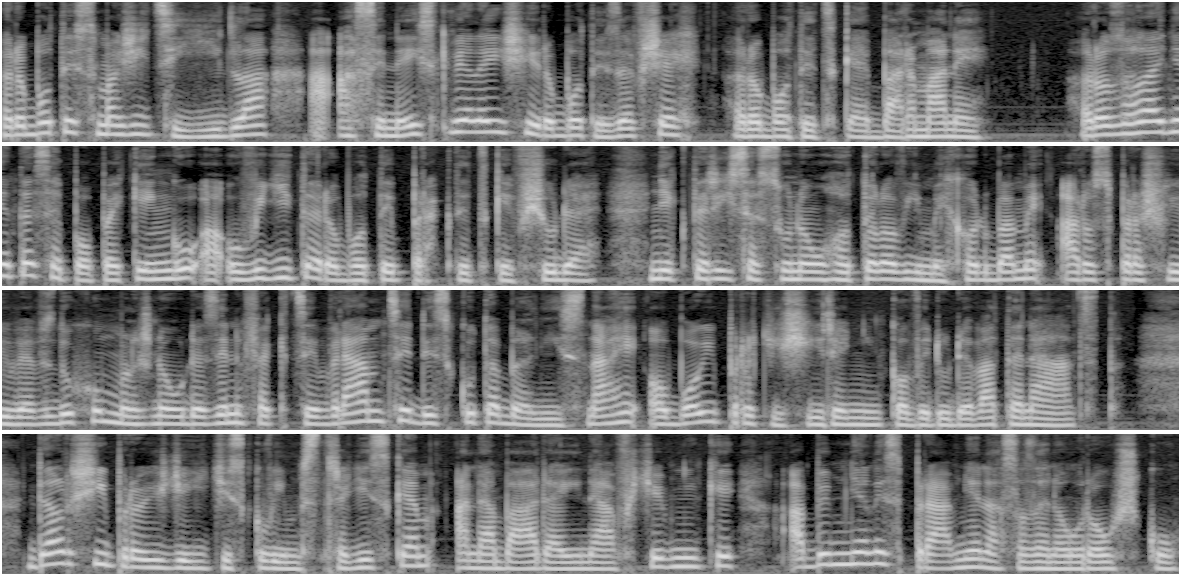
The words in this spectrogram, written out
roboty smažící jídla a asi nejskvělejší roboty ze všech, robotické barmany. Rozhlédněte se po Pekingu a uvidíte roboty prakticky všude. Někteří se sunou hotelovými chodbami a rozprašují ve vzduchu mlžnou dezinfekci v rámci diskutabilní snahy o boj proti šíření COVID-19. Další projíždějí tiskovým střediskem a nabádají návštěvníky, aby měli správně nasazenou roušku.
